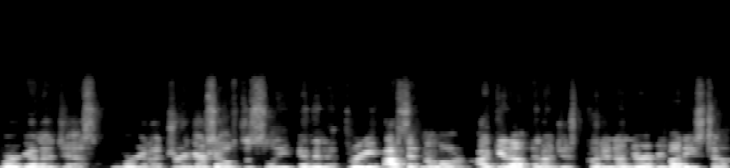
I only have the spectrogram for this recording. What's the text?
we're gonna just we're gonna drink ourselves to sleep, and then at three, I set an alarm. I get up and I just put it under everybody's tongue.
